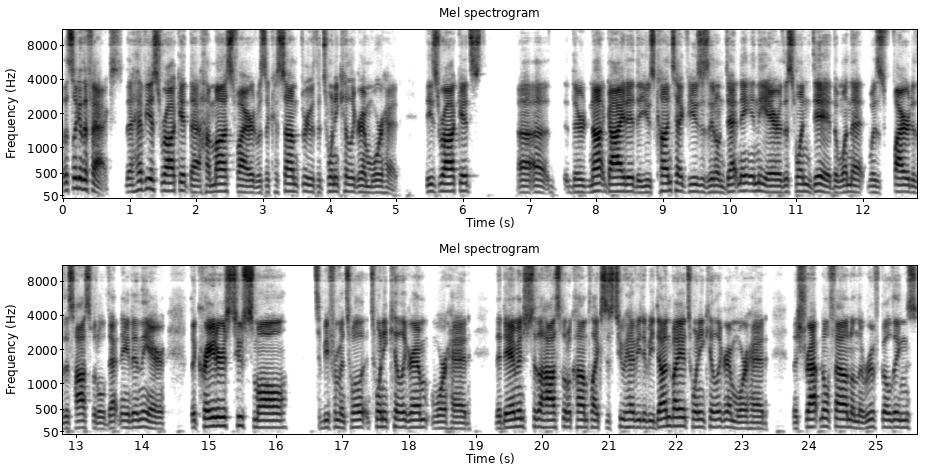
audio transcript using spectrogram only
Let's look at the facts. The heaviest rocket that Hamas fired was a Qassam 3 with a 20 kilogram warhead. These rockets, uh, uh, they're not guided. They use contact fuses. They don't detonate in the air. This one did. The one that was fired to this hospital detonated in the air. The crater is too small to be from a 12, 20 kilogram warhead. The damage to the hospital complex is too heavy to be done by a 20 kilogram warhead. The shrapnel found on the roof buildings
